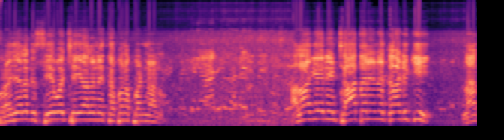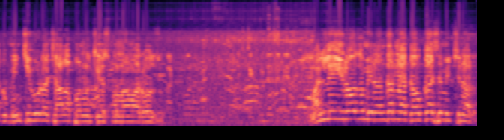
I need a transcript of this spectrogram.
ప్రజలకు సేవ చేయాలనే తపన పడినాను. అలాగే నేను చేతనైన కాడికి నాకు మించి కూడా చాలా పనులు చేసుకున్నాం ఆ రోజు. మళ్ళీ ఈరోజు మీరందరూ నాకు అవకాశం ఇచ్చినారు.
